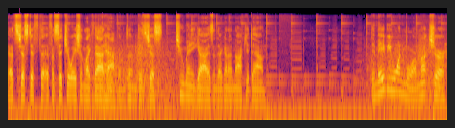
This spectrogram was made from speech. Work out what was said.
That's just if the, if a situation like that happened and there's just too many guys and they're gonna knock you down. There may be one more, I'm not sure.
